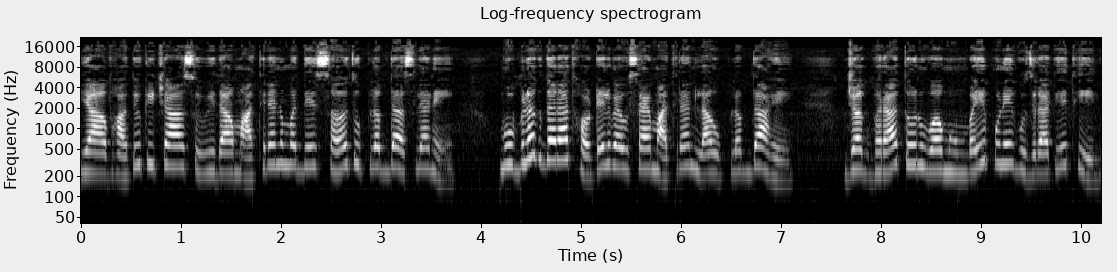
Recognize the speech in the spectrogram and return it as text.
या वाहतुकीच्या सुविधा माथेरानमध्ये सहज उपलब्ध असल्याने मुबलक दरात हॉटेल व्यवसाय माथेरानला उपलब्ध आहे. जगभरातून व मुंबई पुणे गुजरात येथील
